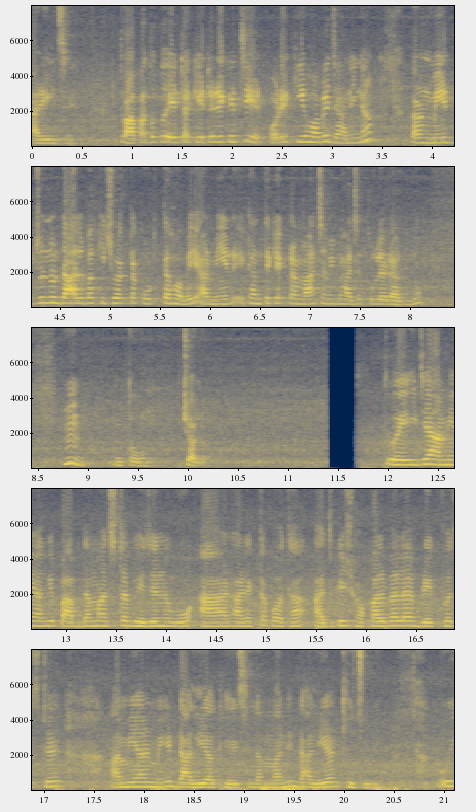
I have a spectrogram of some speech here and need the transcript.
আর এই যে, তো আপাতত এটা কেটে রেখেছি, এরপরে কি হবে জানি না। কারণ মেয়ের জন্য ডাল বা কিছু একটা করতে হবে, আর মেয়ের এখান থেকে একটা মাছ আমি ভাজা তুলে রাখব। হুম, তো চলো। তো এই যে আমি আগে পাবদা মাছটা ভেজে নেব, আর আরেকটা কথা, আজকে সকালবেলায় ব্রেকফাস্টে আমি আর মেয়ে ডালিয়া খেয়েছিলাম মানে ডালিয়ার খিচুড়ি। ওই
